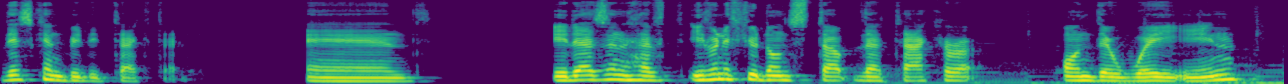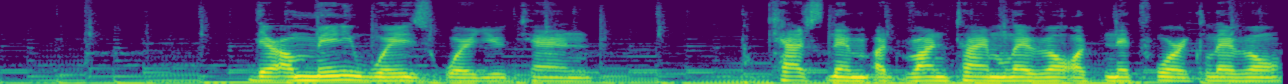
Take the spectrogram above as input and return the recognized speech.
This can be detected. And it doesn't have, even if you don't stop the attacker on their way in, there are many ways where you can catch them at runtime level, at network level,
